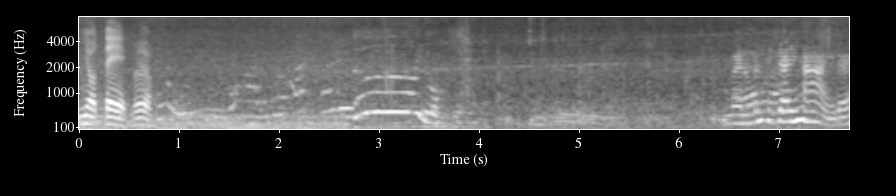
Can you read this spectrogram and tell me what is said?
เหนียวแตกเลยอะแม่นมันสิใจหายเลย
